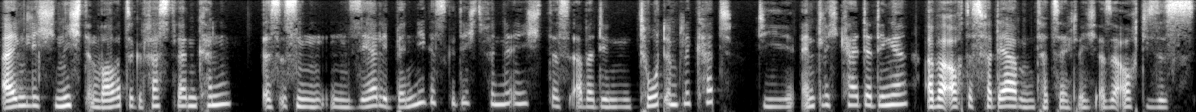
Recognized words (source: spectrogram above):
eigentlich nicht in Worte gefasst werden können. Es ist ein, ein sehr lebendiges Gedicht, finde ich, das aber den Tod im Blick hat, die Endlichkeit der Dinge, aber auch das Verderben tatsächlich. Also auch dieses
